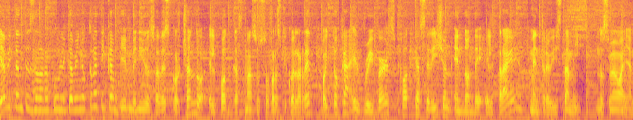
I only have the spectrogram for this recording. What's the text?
y habitantes de la República Vinocrática, bienvenidos a Descorchando, el podcast más usofróstico de la red. Hoy toca el Reverse Podcast Edition en donde el trague me entrevista a mí. No se me vayan.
